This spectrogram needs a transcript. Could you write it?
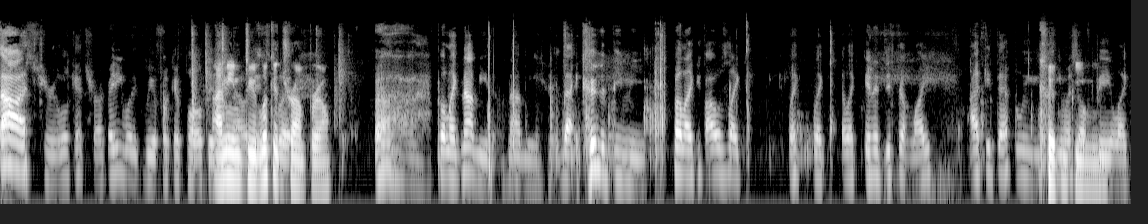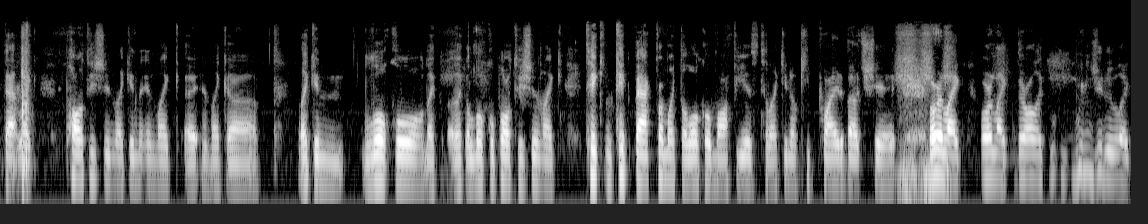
Ah, that's true. Look at Trump. Anybody can be a fucking politician. I mean, dude, nowadays, look at Trump, bro. Ah, but like not me though, not me. That couldn't be me. But like if I was like, like like like in a different life, I could definitely see Couldn't be myself me. being like that, like politician, like in in like uh, in like uh like in local like like a local politician like taking kickback from like the local mafias to like you know keep quiet about shit or like or like they're all like we need you to like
